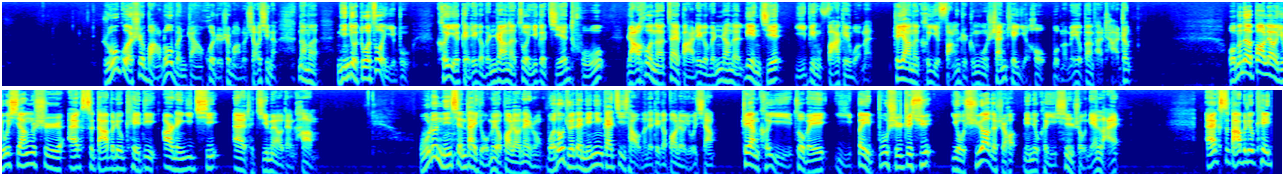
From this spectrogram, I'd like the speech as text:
如果是网络文章或者是网络消息呢，那么您就多做一步，可以给这个文章呢做一个截图，然后呢再把这个文章的链接一并发给我们，这样呢可以防止中共删帖以后我们没有办法查证。我们的爆料邮箱是 xwkd 二零一七 @gmail.com。无论您现在有没有爆料内容，我都觉得您应该记下我们的这个爆料邮箱，这样可以作为以备不时之需。有需要的时候，您就可以信手拈来。xwk。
